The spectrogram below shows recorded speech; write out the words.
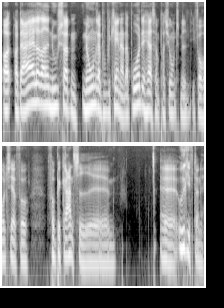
og, og der er allerede nu sådan nogle republikanere, der bruger det her som pressionsmiddel i forhold til at få, få begrænset øh, øh, udgifterne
